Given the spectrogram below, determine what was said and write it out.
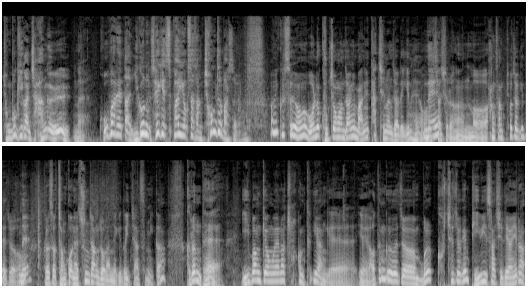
정보기관 장을 네. 고발했다. 이거는 세계 스파이 역사상 처음 들어봤어요. 아니 글쎄요. 원래 국정원장이 많이 다치는 자리긴 해요. 네. 사실은 뭐 항상 표적이 되죠. 네. 그래서 정권의 순장조란 얘기도 있지 않습니까? 그런데 이번 경우에는 조금 특이한 게, 예, 어떤 그, 저, 뭘 구체적인 비위 사실이 아니라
